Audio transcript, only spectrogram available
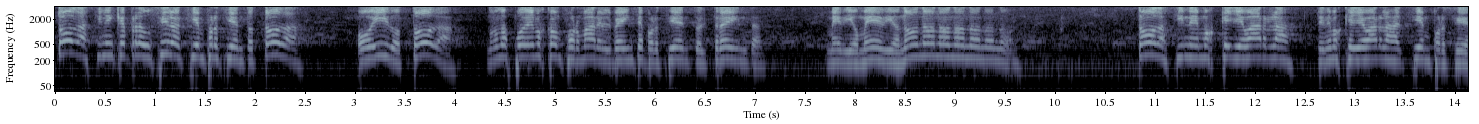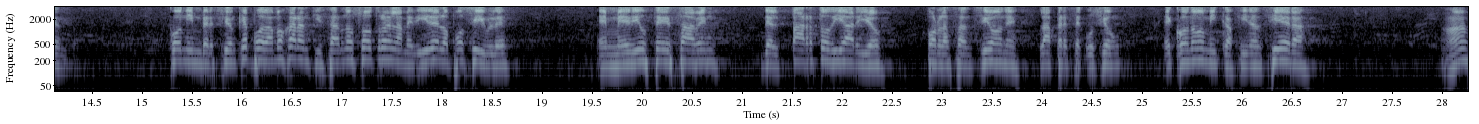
Todas tienen que producir al 100%, todas. Oído, todas. No nos podemos conformar el 20%, el 30%, medio medio. No, no, no, no, no, no, no. Todas tenemos que llevarlas, tenemos que llevarlas al 100%. Con inversión que podamos garantizar nosotros en la medida de lo posible. En medio, ustedes saben, del parto diario por las sanciones, la persecución económica, financiera. ¿Ah?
